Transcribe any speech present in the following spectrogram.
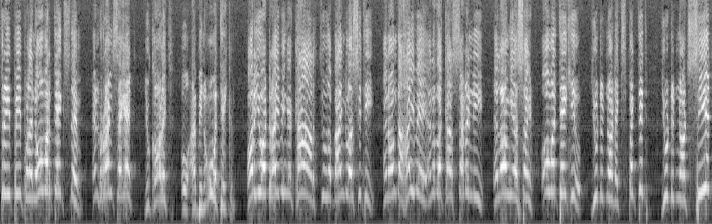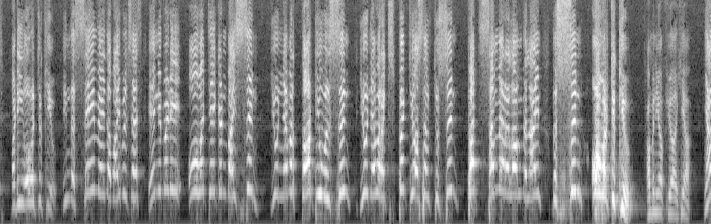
three people and overtakes them and runs ahead, you call it, oh, I've been overtaken. Or you are driving a car to the Bangalore city and on the highway, another car suddenly along your side overtake you. You did not expect it. You did not see it, but he overtook you. In the same way, the Bible says, anybody overtaken by sin, you never thought you will sin. You never expect yourself to sin. But somewhere along the line, the sin overtook you. How many of you are here? ഞാൻ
